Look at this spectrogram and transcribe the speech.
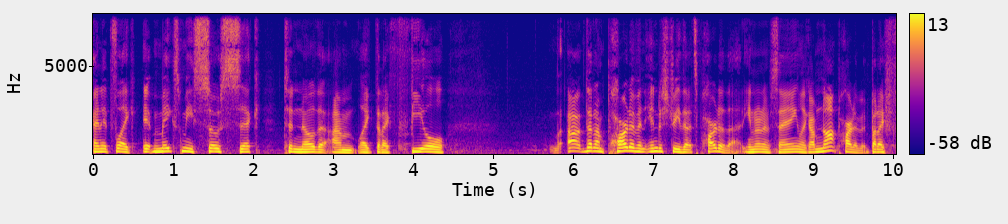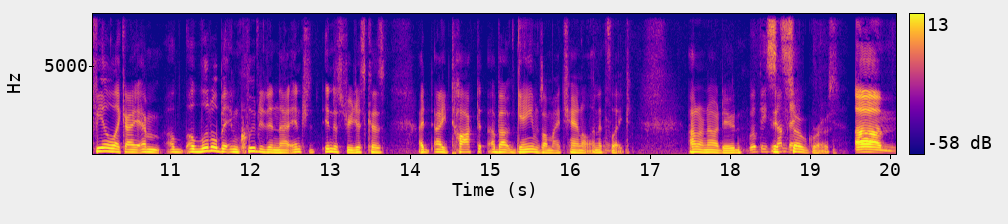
And it's like it makes me so sick to know that i'm like that i feel uh, that i'm part of an industry that's part of that you know what i'm saying like i'm not part of it but i feel like i am a, a little bit included in that in- industry just because I, I talked about games on my channel and it's like i don't know dude Will be it's so gross Um.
